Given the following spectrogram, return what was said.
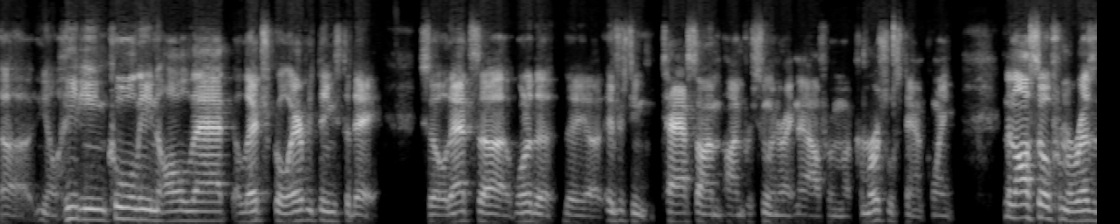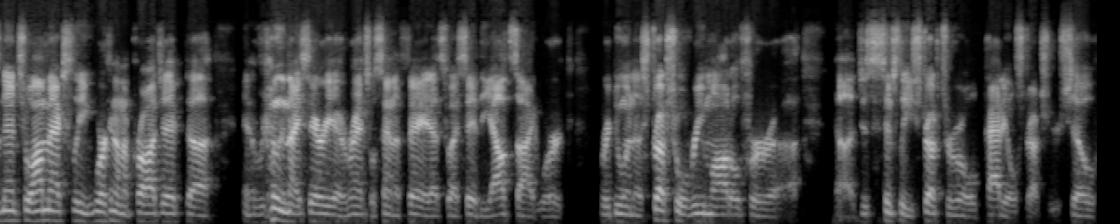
uh, you know, heating, cooling, all that, electrical, everything's today. So that's uh, one of the, the uh, interesting tasks I'm, I'm pursuing right now from a commercial standpoint. And then also from a residential, I'm actually working on a project uh, in a really nice area at Rancho Santa Fe. That's why I say the outside work. We're doing a structural remodel for uh, uh, just essentially structural patio structures. So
